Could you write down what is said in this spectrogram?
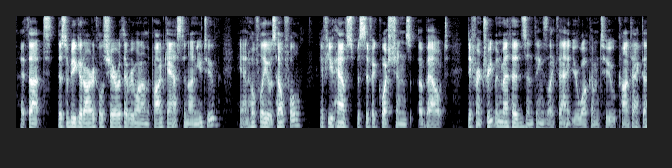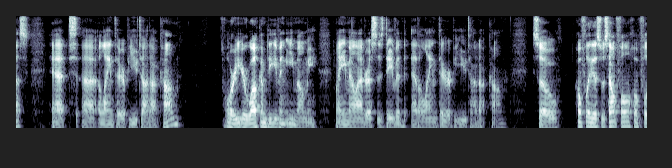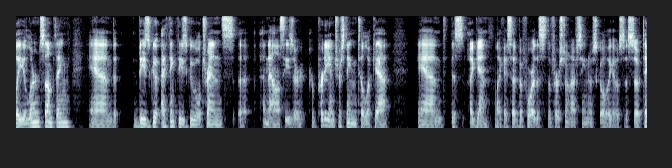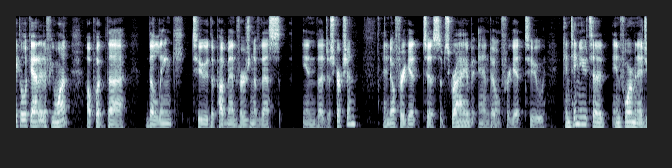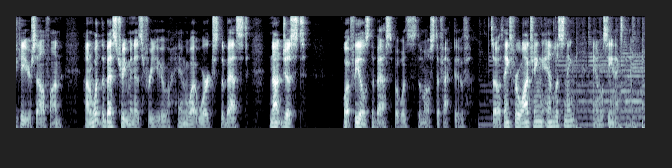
I thought this would be a good article to share with everyone on the podcast and on YouTube, and hopefully it was helpful. If you have specific questions about different treatment methods and things like that, you're welcome to contact us at uh, aligntherapyutah.com, or you're welcome to even email me. My email address is david at aligntherapyutah.com. So hopefully this was helpful. Hopefully you learned something. And these, I think these Google Trends uh, analyses are, are pretty interesting to look at. And this, again, like I said before, this is the first one I've seen with scoliosis. So take a look at it if you want. I'll put the the link to the PubMed version of this in the description. And don't forget to subscribe and don't forget to continue to inform and educate yourself on, on what the best treatment is for you and what works the best, not just what feels the best, but what's the most effective. So thanks for watching and listening, and we'll see you next time.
